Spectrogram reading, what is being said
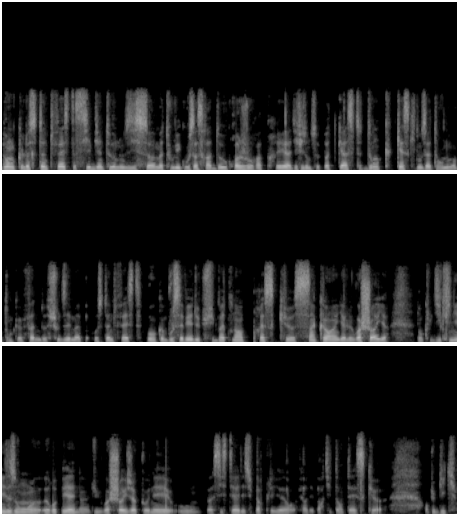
Donc le Stuntfest, si bientôt nous y sommes, à tous les coups, ça sera deux ou trois jours après la diffusion de ce podcast. Donc qu'est-ce qui nous attend nous en tant que fans de Shoot'em Up au Stuntfest? Bon, comme vous savez, depuis maintenant presque cinq ans, il y a le Washoi, donc une déclinaison euh, européenne du Washoi japonais où on peut assister à des super players faire des parties dantesques euh, en public.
